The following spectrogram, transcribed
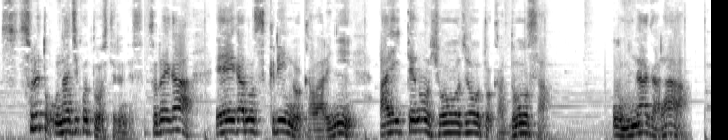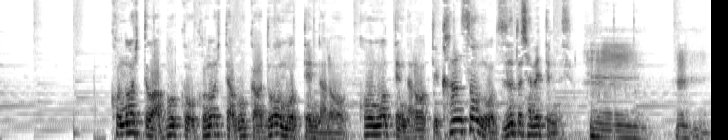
そそれと同じことをしてるんです。それが映画のスクリーンの代わりに相手の表情とか動作を見ながら、この人は僕を、この人は僕はどう思ってんだろう、こう思ってんだろうっていう感想文をずっと喋ってるんですよ。うーん。うん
